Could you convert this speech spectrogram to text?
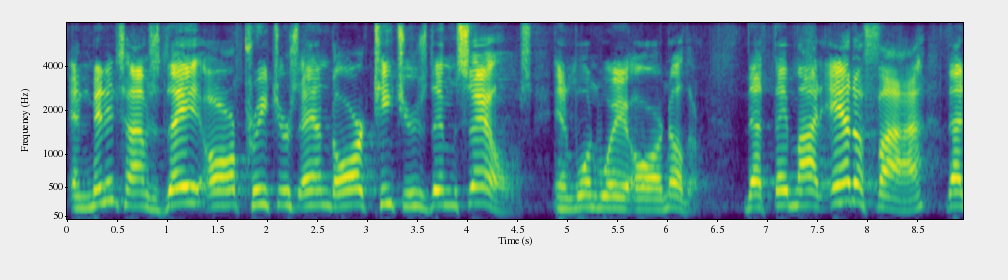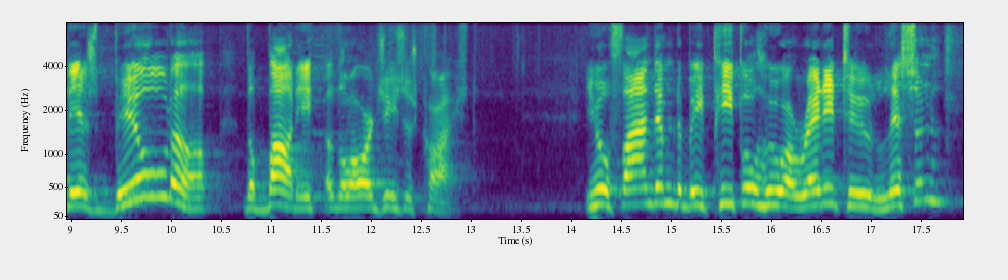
And many times they are preachers and are teachers themselves in one way or another. That they might edify, that is, build up the body of the Lord Jesus Christ. You'll find them to be people who are ready to listen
